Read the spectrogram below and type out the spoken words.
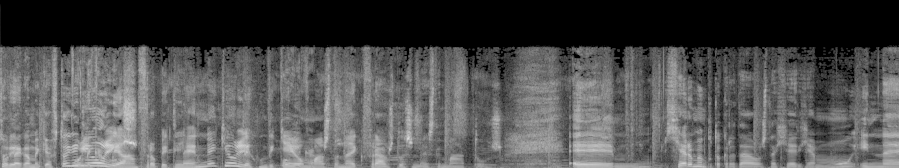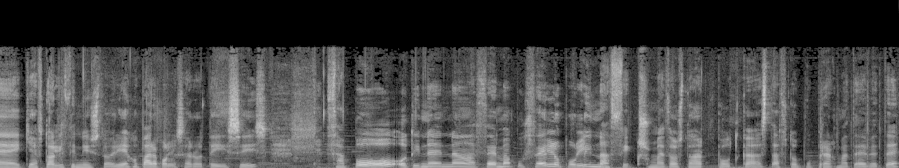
το λέγαμε και αυτό, γιατί όλοι οι άνθρωποι κλαίνε και όλοι έχουν δικαίωμα στο να εκφράσουν το συνέστημά τους. Ε, χαίρομαι που το κρατάω στα χέρια μου. Είναι και αυτό αληθινή ιστορία. Έχω πάρα πολλές ερωτήσεις. Θα πω ότι είναι ένα θέμα που θέλω πολύ να θίξουμε εδώ στο Art Podcast, αυτό που πραγματεύεται,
